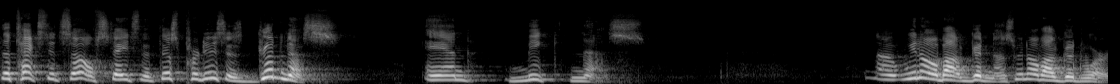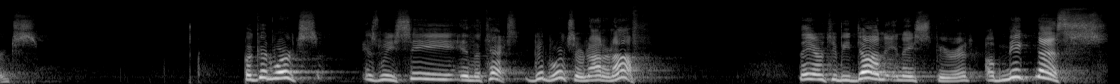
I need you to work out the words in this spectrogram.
the text itself states that this produces goodness and meekness. Now, we know about goodness, we know about good works. But good works, as we see in the text, good works are not enough. They are to be done in a spirit of meekness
